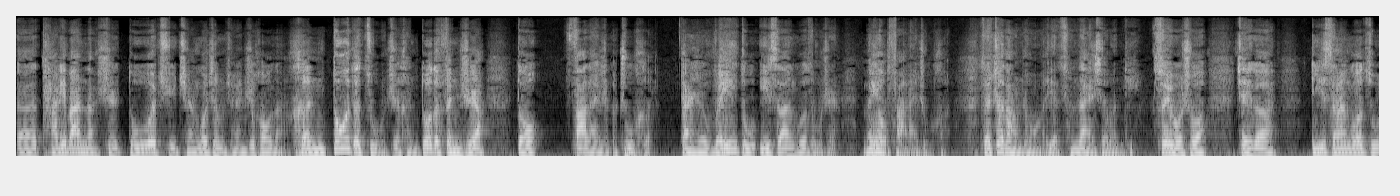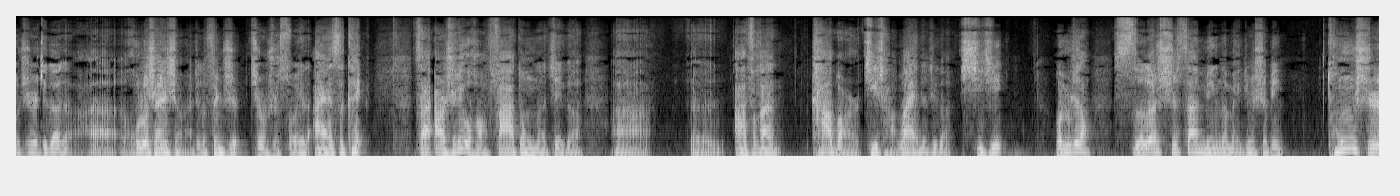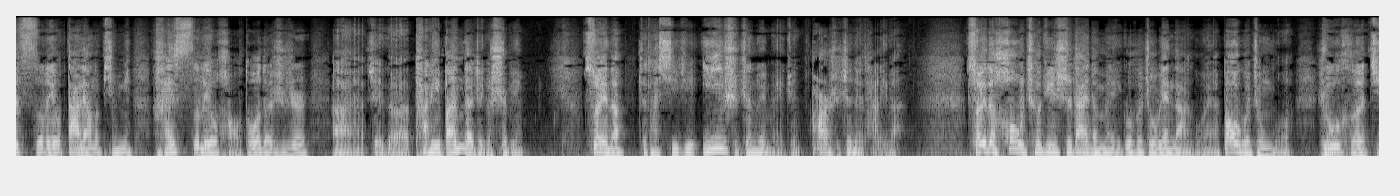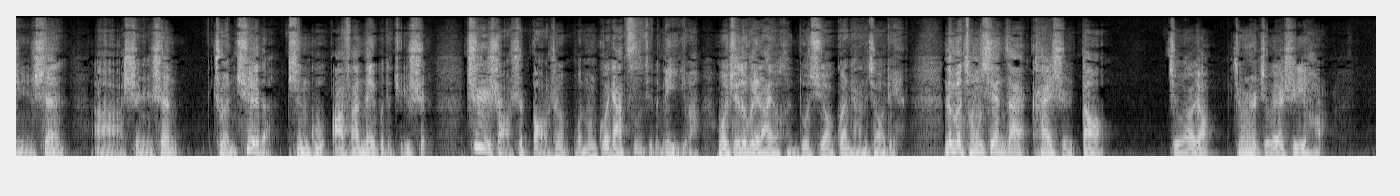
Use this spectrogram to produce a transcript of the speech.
呃，塔利班呢是夺取全国政权之后呢，很多的组织、很多的分支啊，都发来这个祝贺，但是唯独伊斯兰国组织没有发来祝贺，在这当中啊也存在一些问题。所以我说，这个伊斯兰国组织这个呃呼罗珊省啊这个分支，就是所谓的 ISK，在二十六号发动了这个啊呃阿富汗喀布尔机场外的这个袭击，我们知道死了十三名的美军士兵。同时死了有大量的平民，还死了有好多的是啊这个塔利班的这个士兵，所以呢，这他袭击一是针对美军，二是针对塔利班。所谓的后撤军时代的美国和周边大国呀，包括中国，如何谨慎啊审慎准确的评估阿富汗内部的局势，至少是保证我们国家自己的利益吧。我觉得未来有很多需要观察的焦点。那么从现在开始到九幺幺，就是九月十一号，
